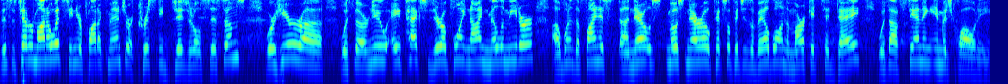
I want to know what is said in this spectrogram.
this is Ted Romanowitz, Senior Product Manager at Christie Digital Systems. We're here uh, with our new Apex 0.9 millimeter, uh, one of the finest, uh, narrow, most narrow pixel pitches available on the market today with outstanding image quality.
